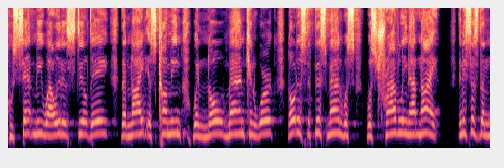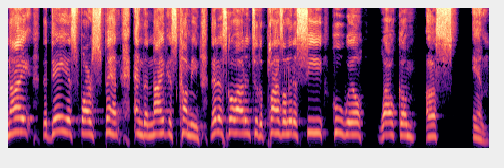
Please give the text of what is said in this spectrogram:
who sent me while it is still day. The night is coming when no man can work. Notice that this man was, was traveling at night. And he says, the night, the day is far spent and the night is coming. Let us go out into the plaza. Let us see who will welcome us in.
